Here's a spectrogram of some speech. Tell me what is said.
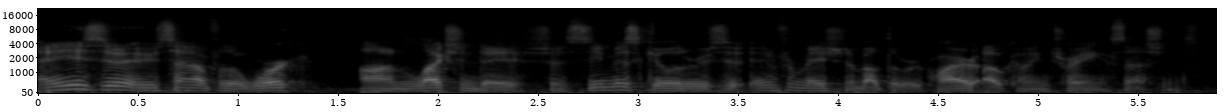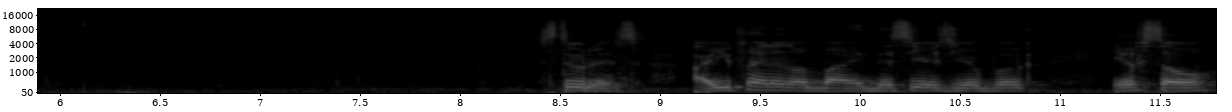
Any student who signed up for the work on election day should see Ms. Gill to receive information about the required upcoming training sessions. Students, are you planning on buying this year's yearbook? If so,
